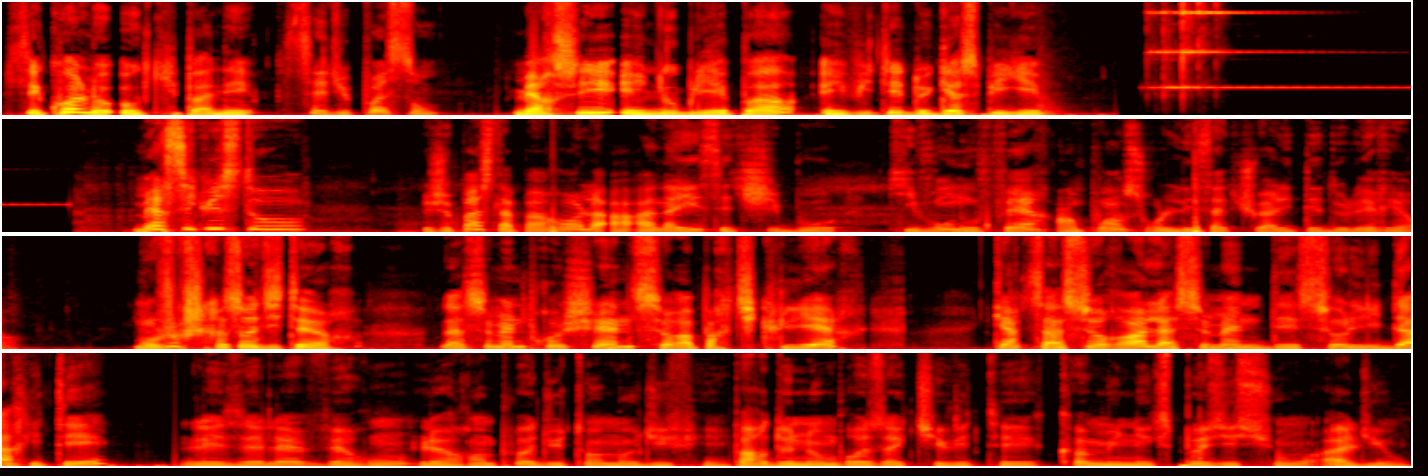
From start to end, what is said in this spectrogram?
C'est quoi le hoki pané? C'est du poisson. Merci et n'oubliez pas, évitez de gaspiller. Merci Cuisto Je passe la parole à Anaïs et Chibo qui vont nous faire un point sur les actualités de l'ERIA. Bonjour chers auditeurs. La semaine prochaine sera particulière car ça sera la semaine des solidarités. Les élèves verront leur emploi du temps modifié par de nombreuses activités comme une exposition à Lyon,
